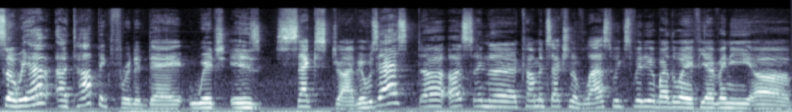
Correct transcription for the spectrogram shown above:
so we have a topic for today, which is sex drive. It was asked uh, us in the comment section of last week's video. By the way, if you have any uh,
